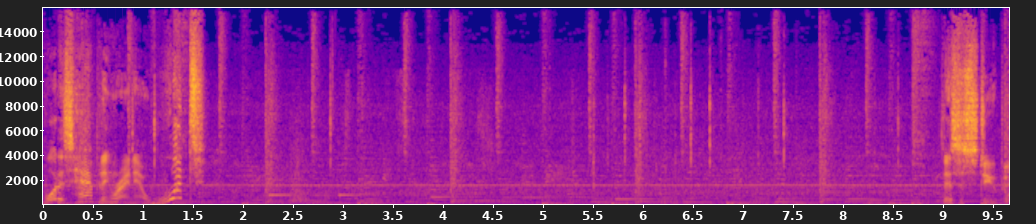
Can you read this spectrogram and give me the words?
What is happening right now? What? This is stupid.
